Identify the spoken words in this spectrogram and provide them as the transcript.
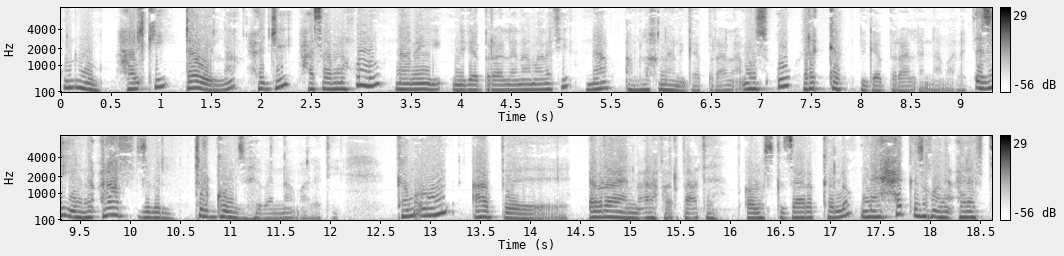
ኩሉ ሃልኪ ደው ኢልና ሕጂ ሓሳብና ኩሉ ናበይ ንገብር ኣለና ማለት እዩ? ናብ ኣምላኽና ንገብር ኣለና። ምስኡ ርክብ ንገብር ኣለና ማለት እዩ። እዚ እዩ ምዕራፍ ዝብል ትርጉም ዝህበና ማለት እዩ። ከምኡ እውን ኣብ ዕብራውያን ምዕራፍ ኣርባዕተ ጳውሎስ ክዛረብ ከሎ ናይ ሓቂ ዝኾነ ዕረፍቲ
